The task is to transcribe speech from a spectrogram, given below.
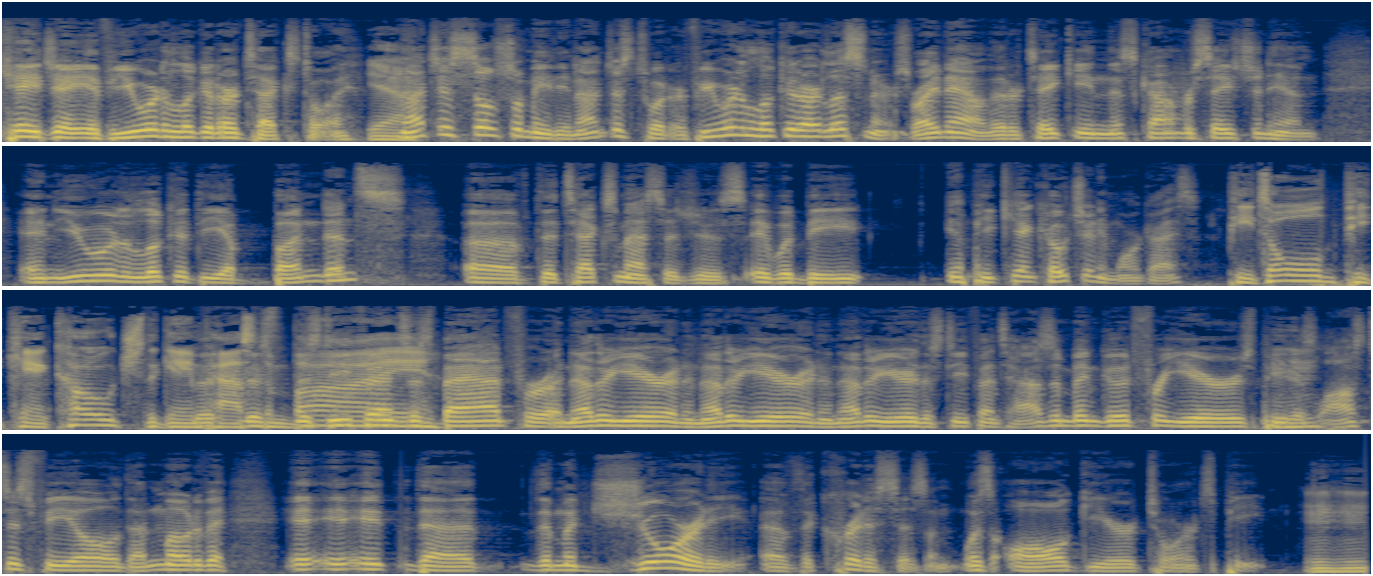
KJ, if you were to look at our text toy, Yeah. not just social media, not just Twitter, if you were to look at our listeners right now that are taking this conversation in, and you were to look at the abundance of the text messages, it would be, yeah, Pete can't coach anymore, guys. Pete's old. Pete can't coach. The game The- passed this, him by. this defense is bad for another year and another year and another year. This defense hasn't been good for years. Pete Mm-hmm. has lost his feel, doesn't motivate. It, it, it, the the majority of the criticism was all geared towards Pete. Mm-hmm.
